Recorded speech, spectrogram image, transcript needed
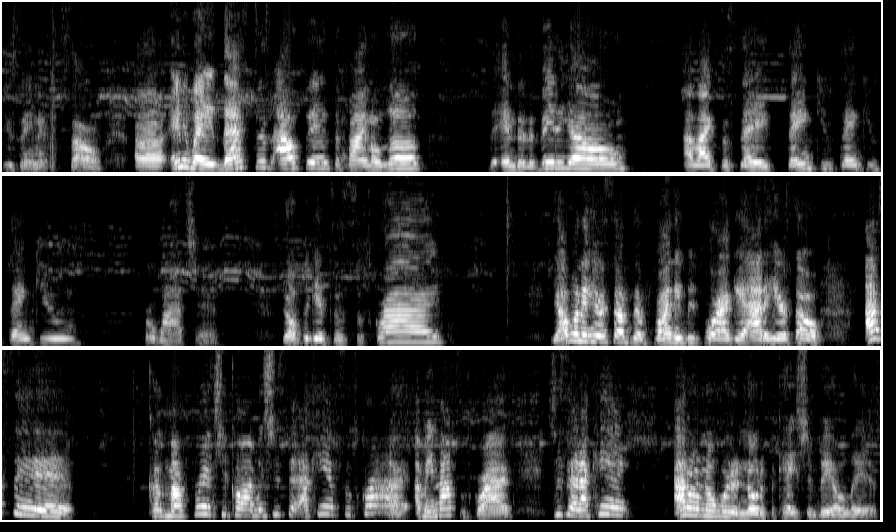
you seen it. So, uh, anyway, that's this outfit, the final look. the end of the video. I like to say thank you, thank you, thank you for watching. Don't forget to subscribe. Y'all want to hear something funny before I get out of here? So I said, because my friend, she called me. She said, I can't subscribe. I mean, not subscribe. She said, I can't, I don't know where the notification bell is.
